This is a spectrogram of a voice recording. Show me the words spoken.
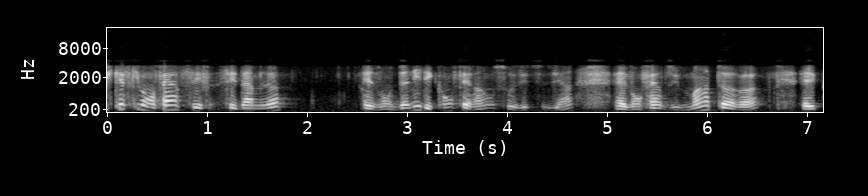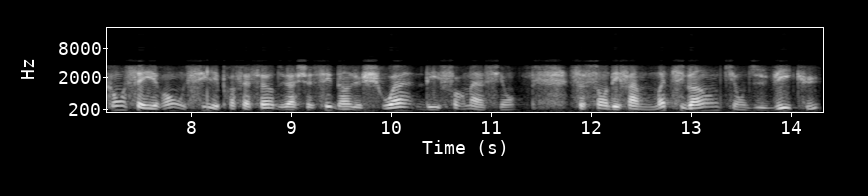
Puis qu'est-ce qu'ils vont faire, ces dames-là? Elles vont donner des conférences aux étudiants, elles vont faire du mentorat, elles conseilleront aussi les professeurs du HEC dans le choix des formations. Ce sont des femmes motivantes qui ont du vécu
